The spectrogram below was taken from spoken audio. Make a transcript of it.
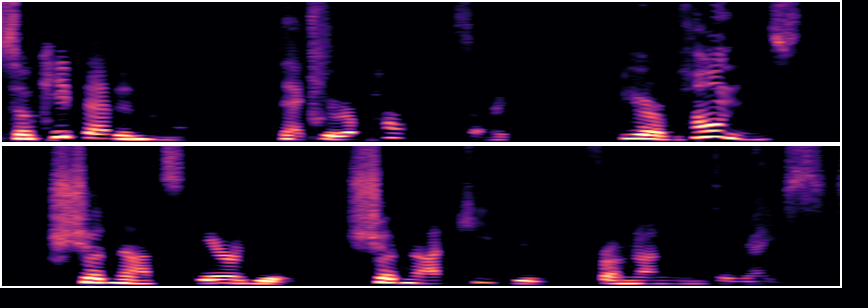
So keep that in mind that your opponent, sorry, your opponents should not scare you, should not keep you from running the race.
